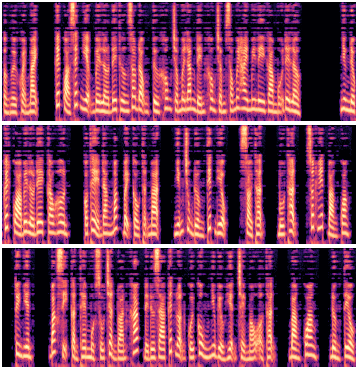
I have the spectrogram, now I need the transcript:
ở người khỏe mạnh. Kết quả xét nghiệm BLD thường dao động từ 0.15 đến 0.62 mg mỗi dl. Nhưng nếu kết quả BLD cao hơn, có thể đang mắc bệnh cầu thận mạn, nhiễm trùng đường tiết niệu, sỏi thận, bướu thận, xuất huyết bàng quang. Tuy nhiên, bác sĩ cần thêm một số chẩn đoán khác để đưa ra kết luận cuối cùng như biểu hiện chảy máu ở thận, bàng quang, đường tiểu.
